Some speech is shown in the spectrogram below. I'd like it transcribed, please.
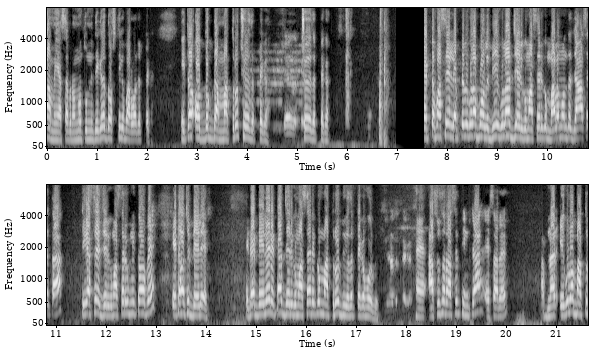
দামে আছে আপনার। নতুন নিতে গেলে দশ থেকে বারো হাজার টাকা। এটা অর্ধেক দাম মাত্র ছয় হাজার টাকা। 6000 ছয় হাজার টাকা। ল্যাপটপ আছে ল্যাপটপ এগুলো বলে দিয়ে এগুলা যেরকম আছে এরকম ভালো মন্দ যা আছে তা ঠিক আছে যেরকম আছে এরকম নিতে হবে। এটা হচ্ছে ডেলের এটা ডেলের এটা যেরকম আছে এরকম মাত্র দুই হাজার টাকা পড়বে। 3000 টাকা। হ্যাঁ আসুসের আছে তিনটা এসআর এর আপনার এগুলো মাত্র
